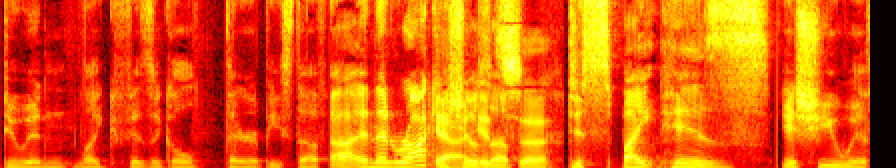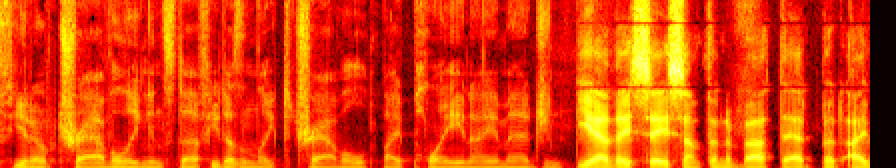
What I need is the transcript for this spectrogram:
doing like physical therapy stuff. Uh, and then Rocky Yeah, shows up. uh, Despite his issue with you know traveling and stuff, he doesn't like to travel by plane. I imagine. Yeah, they say something about that, but I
